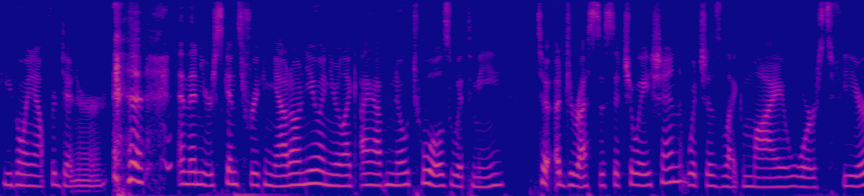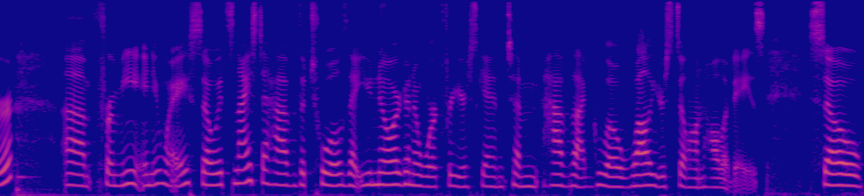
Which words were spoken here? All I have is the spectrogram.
you're going out for dinner, and then your skin's freaking out on you, and you're like, I have no tools with me to address the situation, which is like my worst fear. Um, for me anyway. So it's nice to have the tools that you know are going to work for your skin to have that glow while you're still on holidays. So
